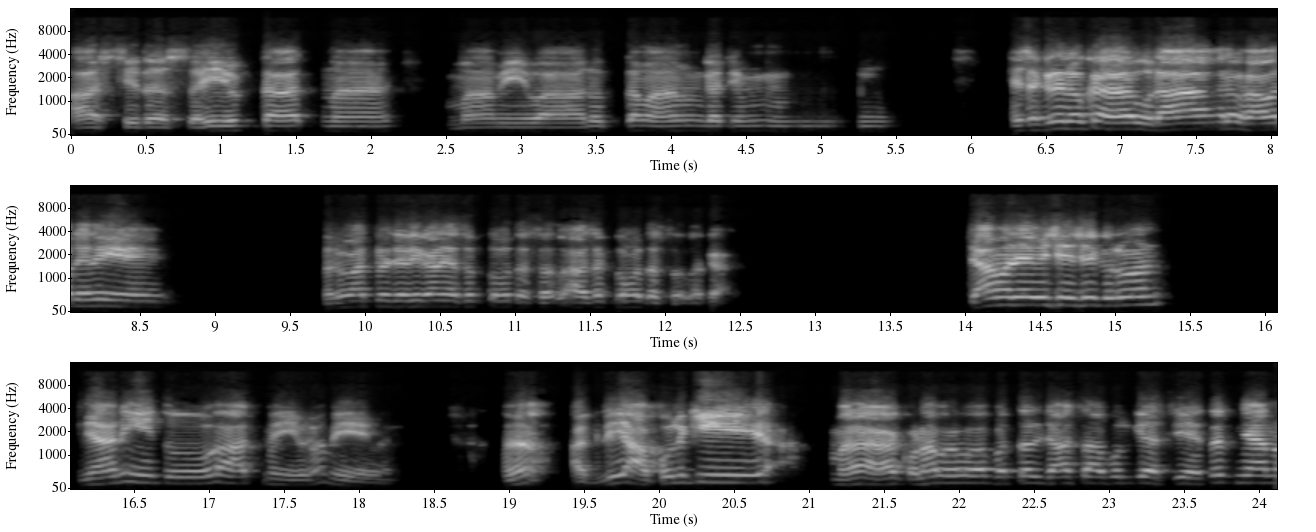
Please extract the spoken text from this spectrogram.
आश्रित संयुक्तात्मा मामेवानुत्तमां गतिम हे सगळे लोक उदार भावनेने परमात्म्याच्या ठिकाणी आसक्त होत असतात आसक्त होत असतात का? त्यामध्ये विशेष करून ज्ञानी तो आत्मैव मेव. अगदी आपुलकी मला कोणाबरोबरबद्दल जास्त आपुलकी असते तर ज्ञान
